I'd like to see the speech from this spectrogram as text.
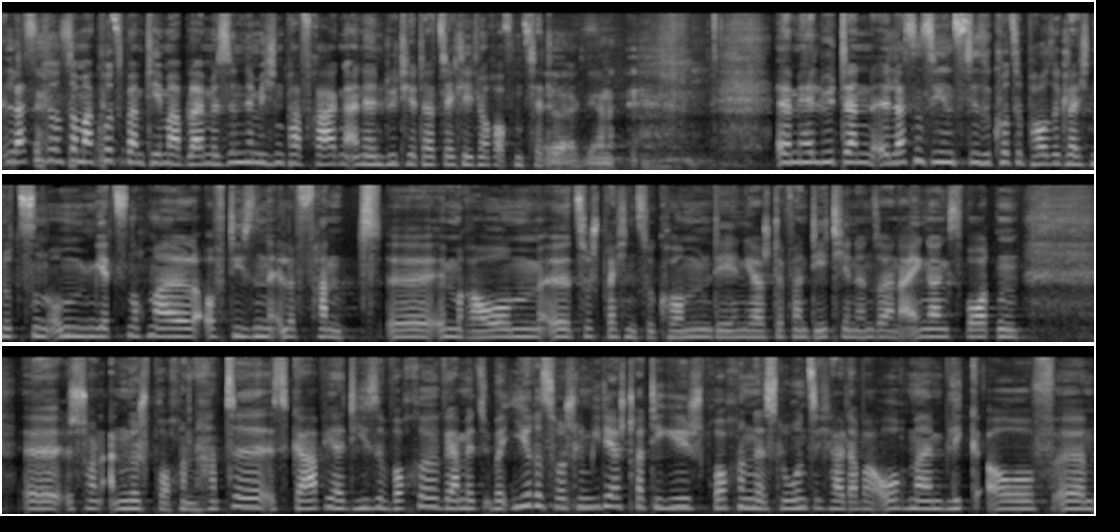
lassen Sie uns noch mal kurz beim Thema bleiben. Es sind nämlich ein paar Fragen an Herrn Lüth hier tatsächlich noch auf dem Zettel. Ja, gerne. Ähm, Herr Lüth, dann äh, lassen Sie uns diese kurze Pause gleich nutzen, um jetzt noch mal auf diesen Elefant äh, im Raum äh, zu sprechen zu kommen, den ja Stefan Detjen in seinen Eingangsworten äh, schon angesprochen hatte. Es gab ja diese Woche, wir haben jetzt über Ihre Social-Media-Strategie gesprochen, es lohnt sich halt aber auch mal einen Blick auf äh,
